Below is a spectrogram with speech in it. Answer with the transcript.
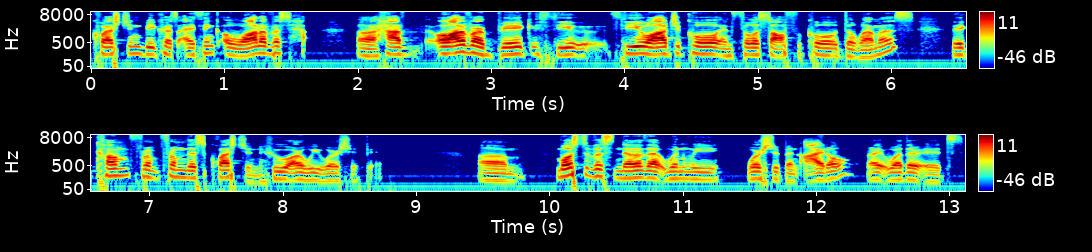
question because I think a lot of us ha- uh, have a lot of our big the- theological and philosophical dilemmas. They come from, from this question Who are we worshiping? Um, most of us know that when we worship an idol, right, whether it's,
